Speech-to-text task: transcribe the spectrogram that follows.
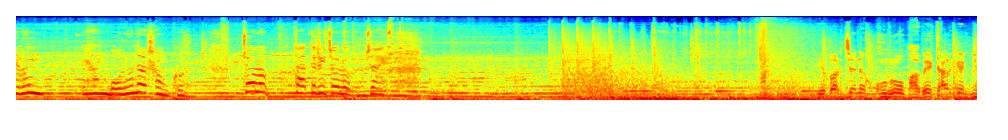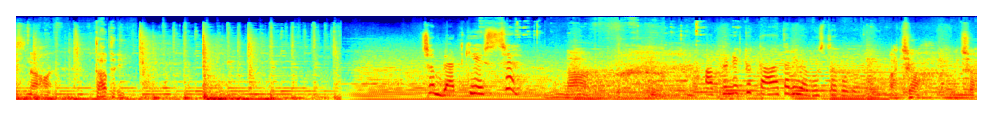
এরম এরম বলো না শঙ্কর। চলো তাড়াতাড়ি চলো যাই। এবার যেন কোনোভাবে টার্গেট মিস না হয়। তাড়াতাড়ি। আচ্ছা ব্লাড কি এসছে? না। আপনারা একটু তাড়াতাড়ি ব্যবস্থা করুন। আচ্ছা আচ্ছা।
